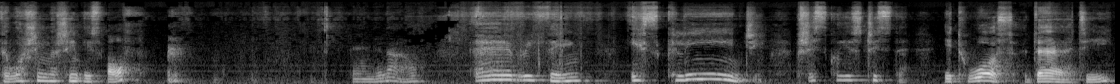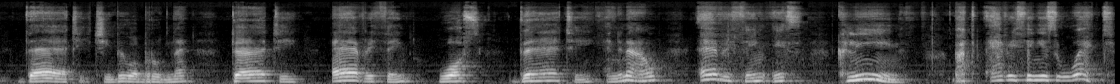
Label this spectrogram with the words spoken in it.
the washing machine is off. And now everything is clean. Wszystko jest czyste. It was dirty, dirty, czyli było brudne. Dirty, everything was dirty. And now everything is clean. But everything is wet.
